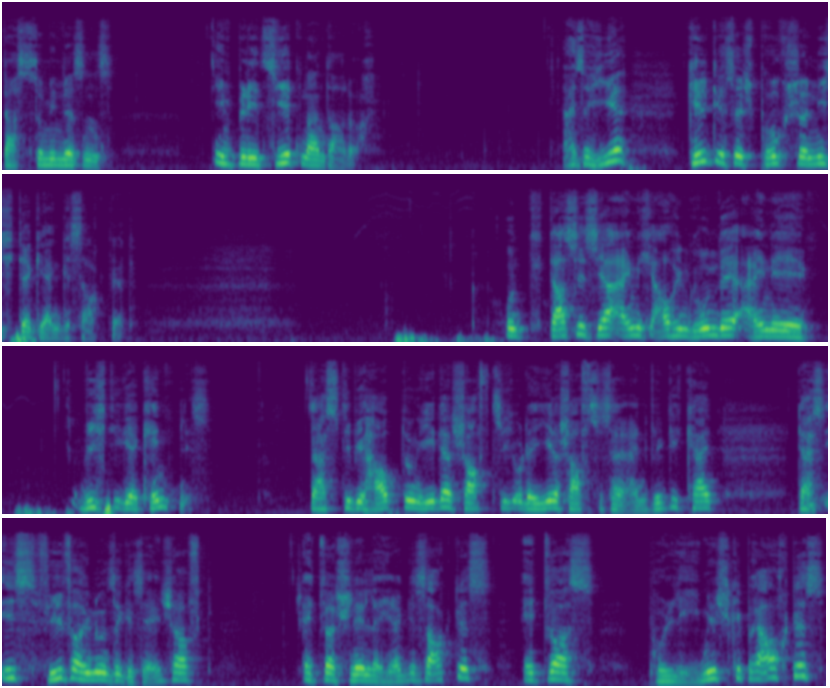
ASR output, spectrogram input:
Das zumindest impliziert man dadurch. Also hier gilt dieser Spruch schon nicht, der gern gesagt wird. Und das ist ja eigentlich auch im Grunde eine wichtige Erkenntnis, dass die Behauptung, jeder schafft sich oder jeder schafft sich seine eigene Wirklichkeit, das ist vielfach in unserer Gesellschaft etwas schneller hergesagtes, etwas polemisch gebrauchtes,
